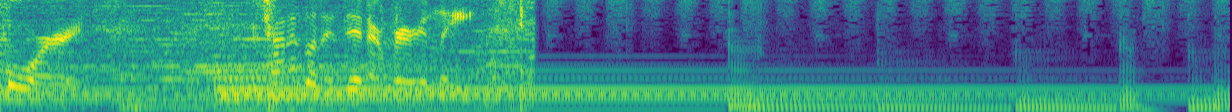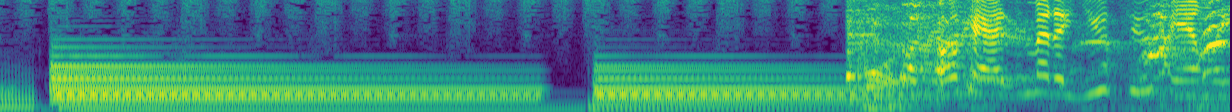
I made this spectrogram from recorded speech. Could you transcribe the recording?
forward. We're trying to go to dinner very late. Okay, I met a YouTube family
